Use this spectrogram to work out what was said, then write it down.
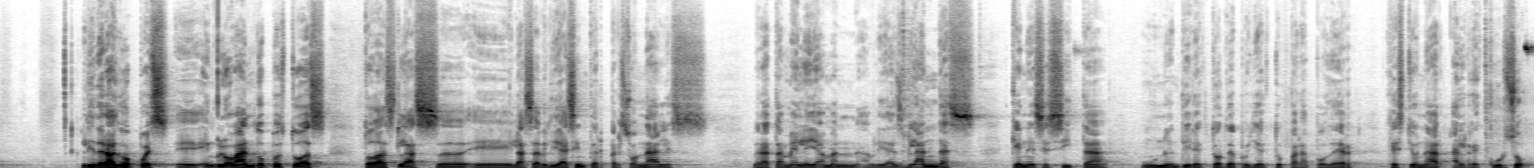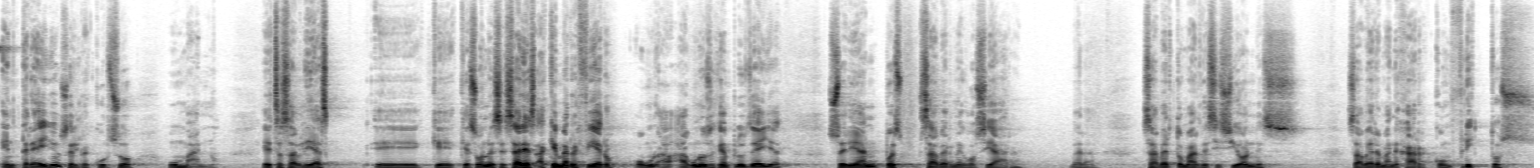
Liderazgo pues eh, englobando pues todas, todas las, eh, las habilidades interpersonales, ¿verdad? también le llaman habilidades blandas que necesita un director de proyecto para poder gestionar al recurso, entre ellos el recurso humano. Estas habilidades eh, que, son necesarias. ¿A qué me refiero? algunos ejemplos de ellas serían pues saber negociar, ¿verdad? saber tomar decisiones, saber manejar conflictos,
